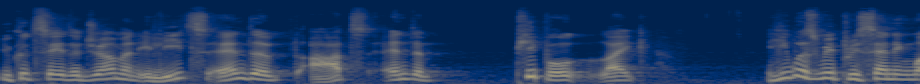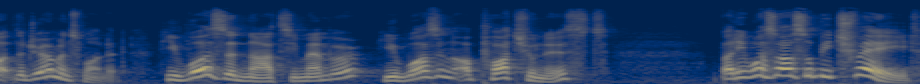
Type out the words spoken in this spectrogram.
you could say the German elites and the arts and the people, like, he was representing what the Germans wanted. He was a Nazi member, he was an opportunist, but he was also betrayed.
